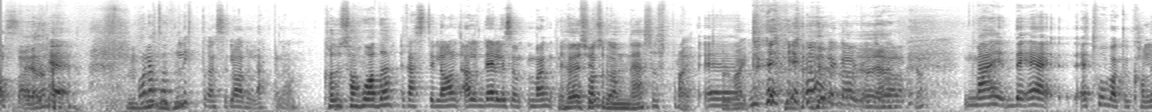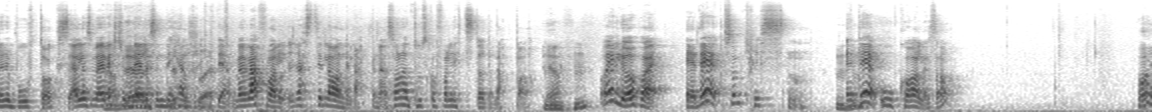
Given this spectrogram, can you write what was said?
Åse. Okay. Hun har tatt litt Restylane i leppene. Hva du sa hun hadde? Restylane, eller det er liksom man, Det høres ut som en nesespray, spør du meg. ja, det kan kanskje være det. Nei, det er Jeg tror man kan kalle det Botox. Eller jeg vet Ja, ikke om det er er- liksom det det helt riktige. Men i hvert fall Restylane i leppene, sånn at hun skal få litt større lepper. Ja. Og jeg lurer på, er det som kristen Er det OK, liksom? Oi.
